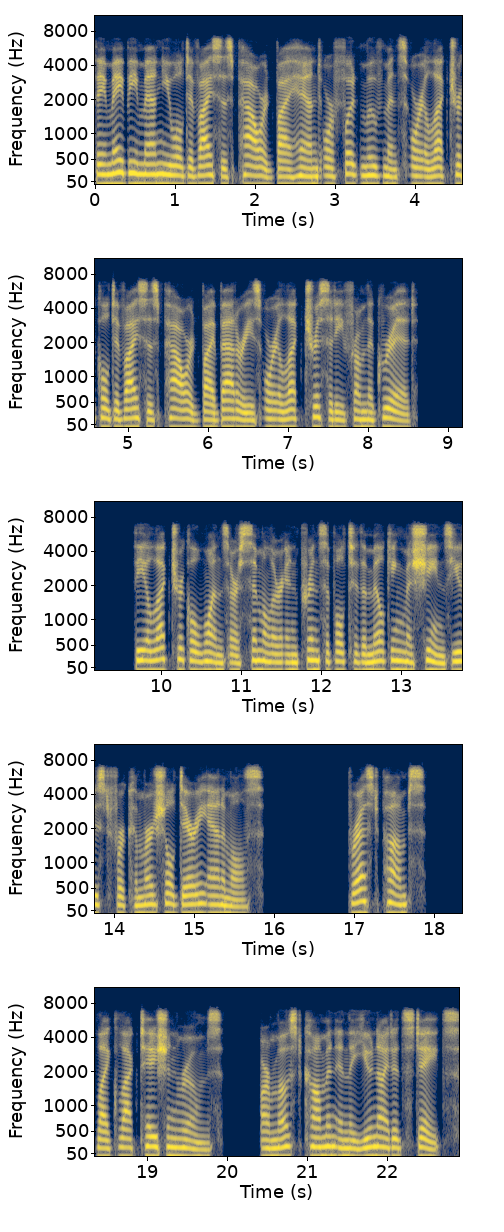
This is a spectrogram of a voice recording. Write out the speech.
They may be manual devices powered by hand or foot movements or electrical devices powered by batteries or electricity from the grid. The electrical ones are similar in principle to the milking machines used for commercial dairy animals. Breast pumps, like lactation rooms, are most common in the United States.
